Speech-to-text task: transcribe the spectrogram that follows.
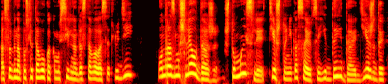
особенно после того, как ему сильно доставалось от людей, он размышлял даже, что мысли, те, что не касаются еды да одежды,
